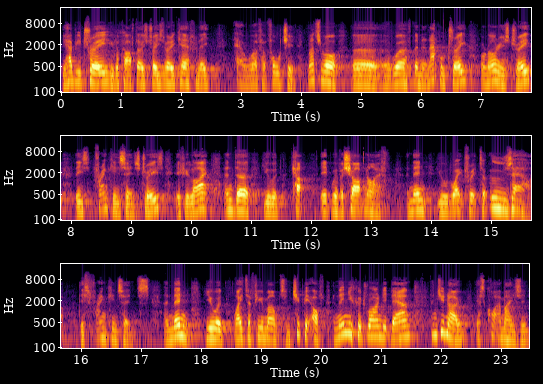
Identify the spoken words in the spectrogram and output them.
You have your tree, you look after those trees very carefully. They're worth a fortune, much more uh, worth than an apple tree or an orange tree, these frankincense trees, if you like. And uh, you would cut it with a sharp knife, and then you would wait for it to ooze out this frankincense. And then you would wait a few months and chip it off. And then you could grind it down. And you know, it's quite amazing.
